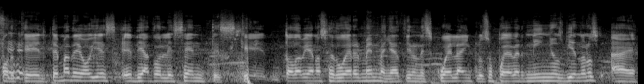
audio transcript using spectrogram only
porque el tema de hoy es eh, de adolescentes que todavía no se duermen, mañana tienen escuela, incluso puede haber niños viéndonos eh,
